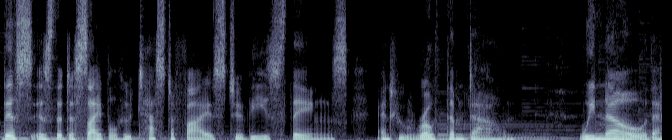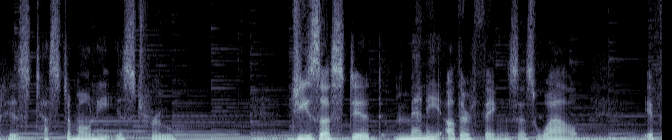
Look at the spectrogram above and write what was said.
This is the disciple who testifies to these things and who wrote them down. We know that his testimony is true. Jesus did many other things as well. If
